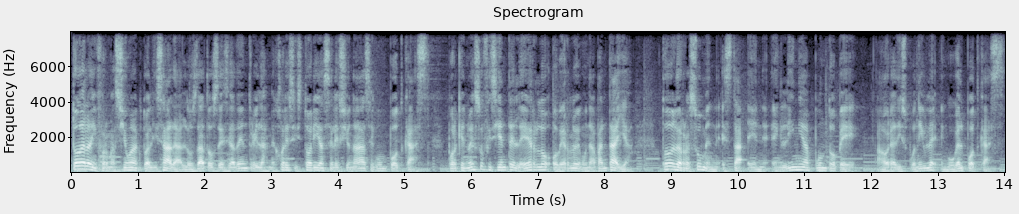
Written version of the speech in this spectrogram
Toda la información actualizada, los datos desde adentro y las mejores historias seleccionadas en un podcast, porque no es suficiente leerlo o verlo en una pantalla. Todo el resumen está en enlinea.pe, ahora disponible en Google Podcasts.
